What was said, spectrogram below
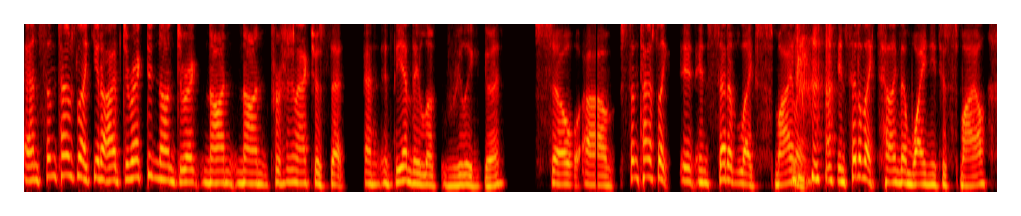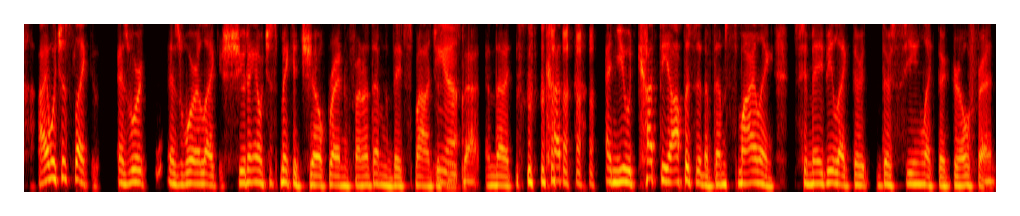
and sometimes like you know I've directed non-direct non non-professional actors that, and at the end they look really good. So um sometimes like in, instead of like smiling instead of like telling them why you need to smile, I would just like as we're as we're like shooting, I would just make a joke right in front of them and they'd smile and just Yeah. use that. And then I'd cut and you would cut the opposite of them smiling to maybe like they're they're seeing like their girlfriend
